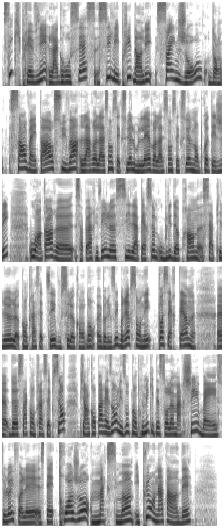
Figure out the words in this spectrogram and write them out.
c'est qu'il prévient la grossesse s'il est pris dans les cinq jours, donc 120 heures, suivant la relation sexuelle ou les relations sexuelles non protégées, ou encore, ça peut arriver si la personne oublie de prendre sa pilule contraceptive ou si le condom est brisé. Bref, si on n'est pas certaine euh, de sa contraception. Puis en comparaison, les autres comprimés qui étaient sur le marché, ben ceux-là, il fallait, c'était trois jours maximum. Et plus on attendait,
